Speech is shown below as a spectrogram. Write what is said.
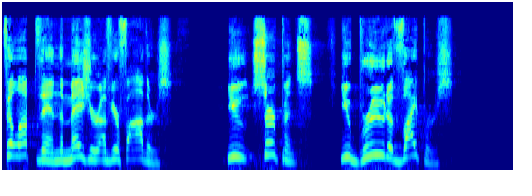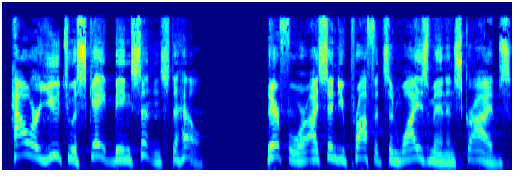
Fill up then the measure of your fathers. You serpents, you brood of vipers, how are you to escape being sentenced to hell? Therefore, I send you prophets and wise men and scribes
